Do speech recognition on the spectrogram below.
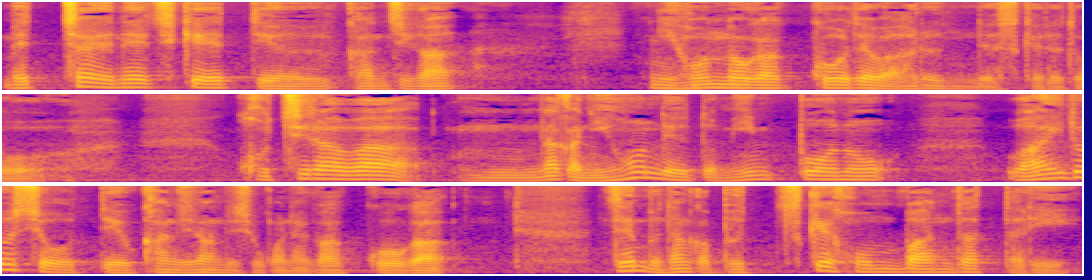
めっちゃ NHK っていう感じが日本の学校ではあるんですけれど、こちらは、うんなんか日本で言うと民放のワイドショーっていう感じなんでしょうかね、学校が。全部なんかぶっつけ本番だったり、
